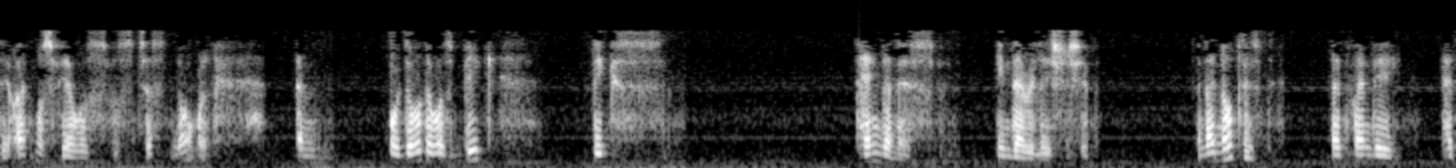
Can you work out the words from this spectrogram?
The atmosphere was, was just normal. And although there was big, big tenderness in their relationship. And I noticed that when they had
